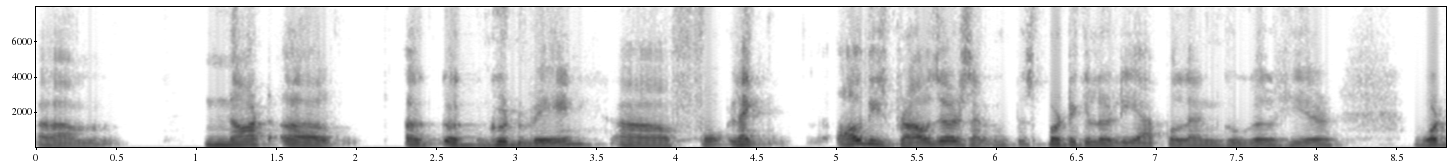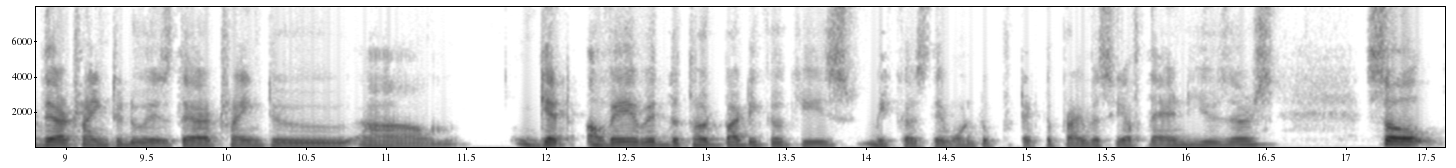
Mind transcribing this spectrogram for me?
um, not a, a, a, good way uh, for like all these browsers and particularly apple and google here what they're trying to do is they're trying to um, get away with the third party cookies because they want to protect the privacy of the end users. So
